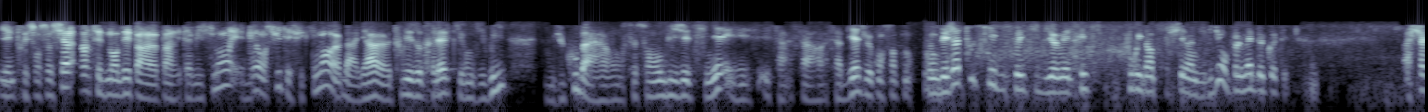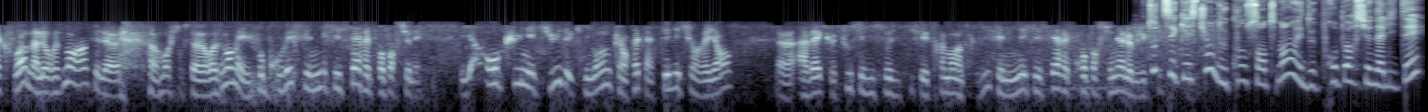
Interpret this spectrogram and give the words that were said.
Il y a une pression sociale, un c'est demandé par, l'établissement, et deux ensuite effectivement, bah, il y a euh, tous les autres élèves qui ont dit oui. Du coup, bah, on se sent obligé de signer et, ça, ça, ça biaise le consentement. Donc déjà, tout ce qui est dispositif biométrique pour identifier l'individu, on peut le mettre de côté à chaque fois, malheureusement, hein, moi je trouve ça heureusement, mais il faut prouver que c'est nécessaire et proportionné. Il n'y a aucune étude qui montre qu'en fait la télésurveillance euh, avec tous ces dispositifs extrêmement intrusifs est nécessaire et proportionné à l'objectif. Toutes ces questions de consentement et de proportionnalité,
